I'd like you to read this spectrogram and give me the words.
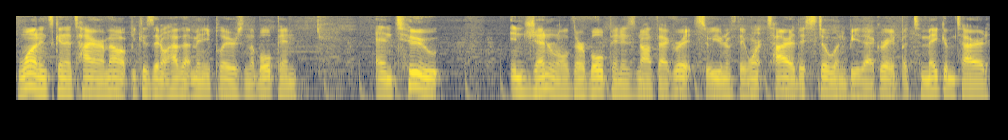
One, it's going to tire them out because they don't have that many players in the bullpen, and two, in general, their bullpen is not that great. So even if they weren't tired, they still wouldn't be that great. But to make them tired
